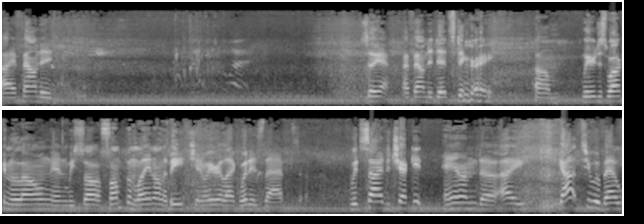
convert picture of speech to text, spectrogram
I found it. So yeah, I found a dead stingray. Um, we were just walking along and we saw something laying on the beach and we were like, what is that? So we decided to check it and uh, I got to about,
